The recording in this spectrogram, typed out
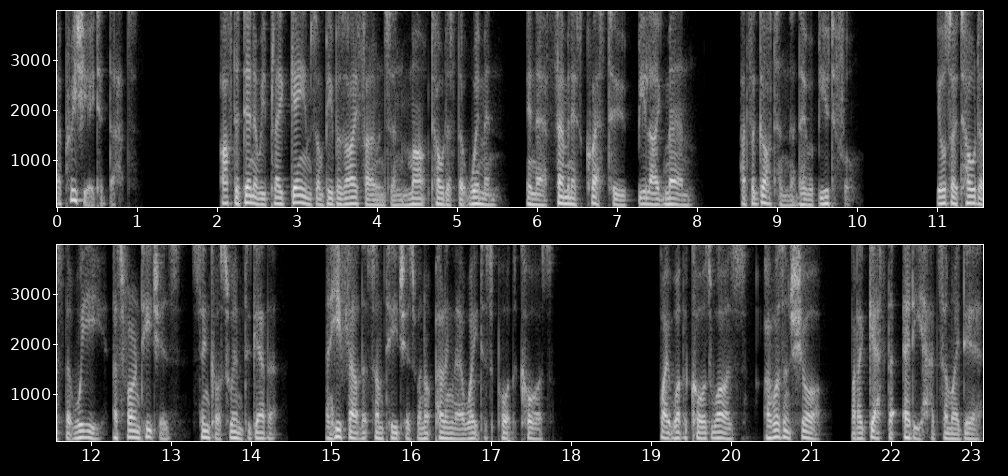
I appreciated that. After dinner, we played games on people's iPhones, and Mark told us that women, in their feminist quest to be like men, had forgotten that they were beautiful. He also told us that we, as foreign teachers, sink or swim together and he felt that some teachers were not pulling their weight to support the cause. Quite what the cause was, I wasn't sure, but I guessed that Eddie had some idea,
